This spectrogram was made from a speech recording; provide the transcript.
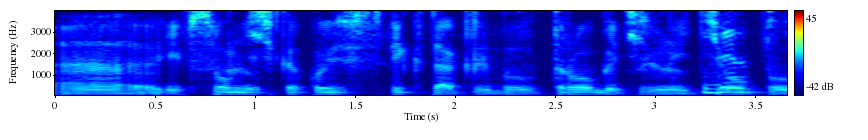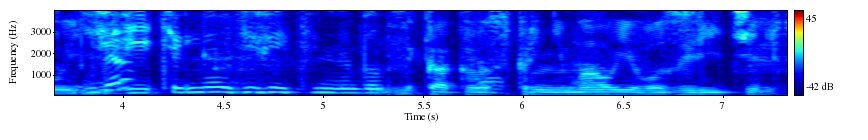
Э, и вспомните, какой спектакль был трогательный, Да. теплый, Удивительный, удивительный был как спектакль. воспринимал его зритель.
